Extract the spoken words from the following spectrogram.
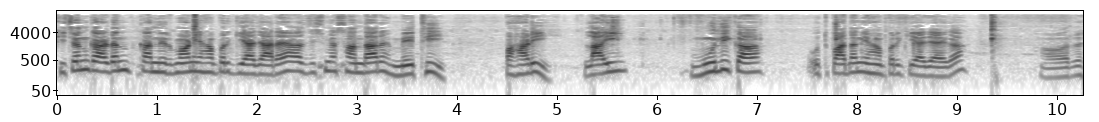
किचन गार्डन का निर्माण यहाँ पर किया जा रहा है और जिसमें शानदार मेथी, पहाड़ी, लाई, मूली का उत्पादन यहाँ पर किया जाएगा। और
